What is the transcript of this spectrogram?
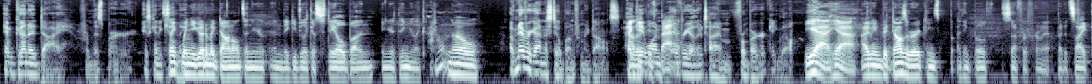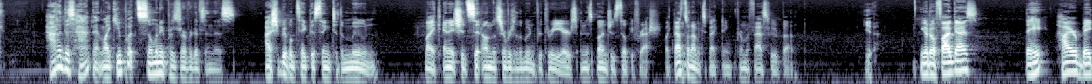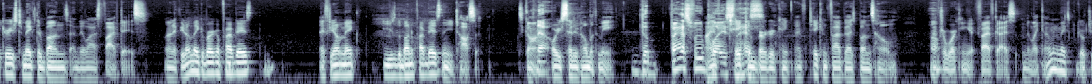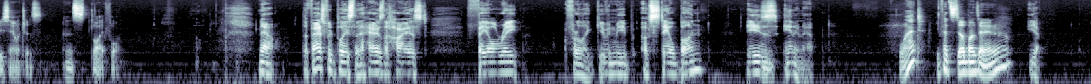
am gonna die from this burger. It's gonna kill me. it's kill like me." when you go to McDonald's and you're and they give you like a stale bun in your thing. You're like, I don't know. I've never gotten a stale bun from McDonald's. I get one bad. every other time from Burger King though. Yeah, yeah. I mean, McDonald's and Burger King's. I think both suffer from it, but it's like, how did this happen? Like, you put so many preservatives in this. I should be able to take this thing to the moon, like, and it should sit on the surface of the moon for three years, and this bun should still be fresh. Like, that's what I'm expecting from a fast food bun. Yeah. You go to a Five Guys, they hire bakeries to make their buns, and they last five days. And if you don't make a burger in five days, if you don't make use the bun in five days, then you toss it. It's gone, No. or you send it home with me. The fast food place I've taken has Burger King. I've taken Five Guys buns home Oh. after working at Five Guys. I've been like, I'm gonna make grilled cheese sandwiches, and it's delightful. now the fast food place that has the highest fail rate for like giving me a stale bun is Hmm. In and Out. What? You've had stale buns at In and Out? Yeah.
